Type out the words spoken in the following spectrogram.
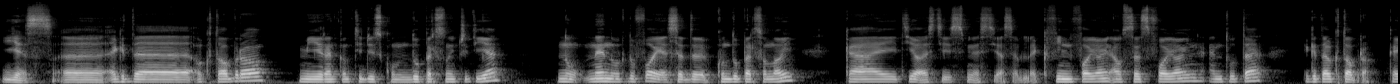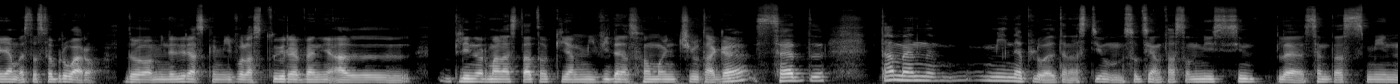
Yes, eh, uh, ecde octobro mi rencontigis cum du personoi citie, nu, ne nur du foie, sed cum du personoi, kai tio estis, mi ne stias, eble, kvin foioin au ses foioin en tute, ecte octobro, kai jam estas februaro. Do mi ne diras, ke mi volas tui reveni al pli normala stato, kiam mi vidas homoin ciutage, sed tamen mi ne plu eltenas tiun socian fason, mi simple sentas min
